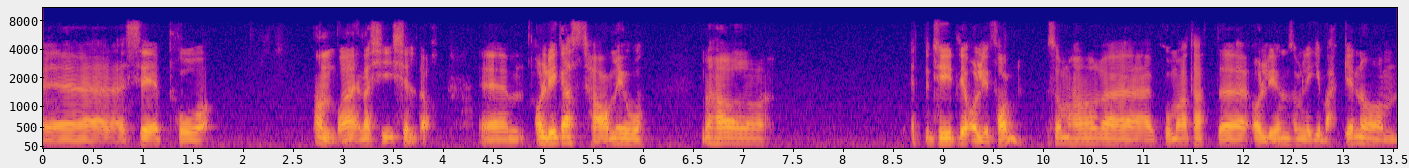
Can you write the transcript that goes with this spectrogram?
eh, se på andre energikilder. Eh, olje og gass har vi jo Vi har et betydelig oljefond som har, eh, hvor vi har tatt eh, oljen som ligger i bakken og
